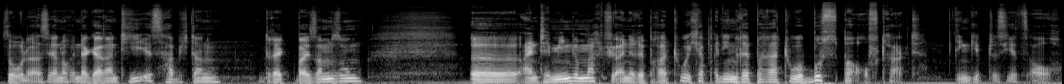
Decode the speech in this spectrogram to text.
So, da es ja noch in der Garantie ist, habe ich dann direkt bei Samsung äh, einen Termin gemacht für eine Reparatur. Ich habe den Reparaturbus beauftragt. Den gibt es jetzt auch.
